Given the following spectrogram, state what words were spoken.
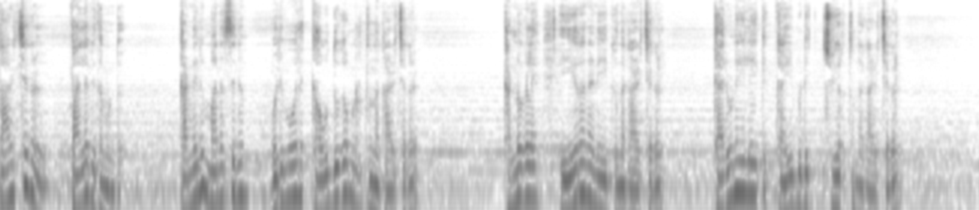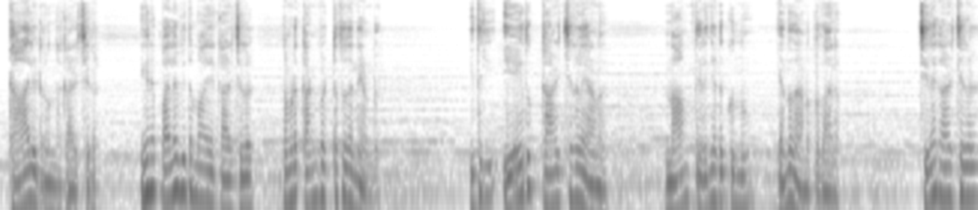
കാഴ്ചകൾ പലവിധമുണ്ട്. കണ്ണിനും മനസ്സിനും ഒരുപോലെ കൗതുകമുണർത്തുന്ന കാഴ്ചകൾ കണ്ണുകളെ ഈറനണിയിക്കുന്ന കാഴ്ചകൾ കരുണയിലേക്ക് കൈപിടിച്ചുയർത്തുന്ന കാഴ്ചകൾ കാലിടറുന്ന കാഴ്ചകൾ ഇങ്ങനെ പലവിധമായ കാഴ്ചകൾ നമ്മുടെ കൺവെട്ടത്ത് തന്നെയുണ്ട്. ഇതിൽ ഏതു കാഴ്ചകളെയാണ് നാം തിരഞ്ഞെടുക്കുന്നു എന്നതാണ് പ്രധാനം. ചില കാഴ്ചകൾ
